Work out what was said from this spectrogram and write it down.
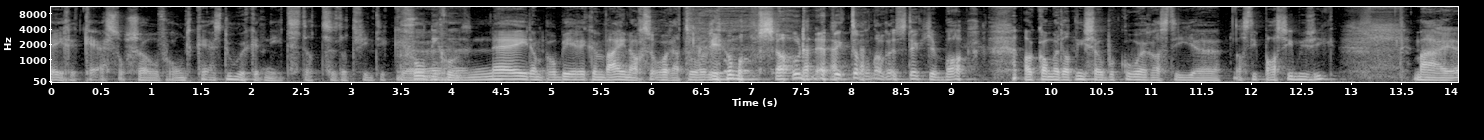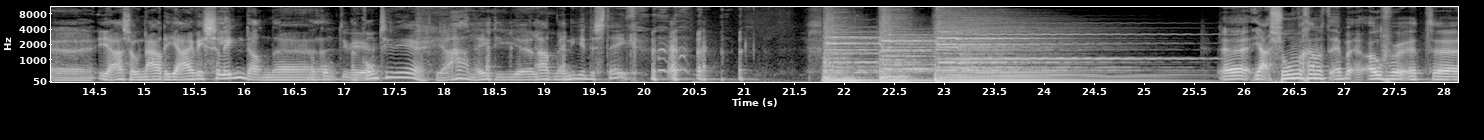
tegen kerst of zo, of rond kerst doe ik het niet. Dat, dat vind ik... Voelt niet goed. nee, dan probeer ik een weihnachtsoratorium of zo. Dan heb ik toch nog een stukje Bach. Al kan me dat niet zo bekoren als die, uh, als die passiemuziek. Maar uh, ja, zo na de jaarwisseling, dan, dan komt hij weer. Dan komt hij weer. Ja, nee, die laat mij niet in de steek. Uh, ja, John, we gaan het hebben over het, uh,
